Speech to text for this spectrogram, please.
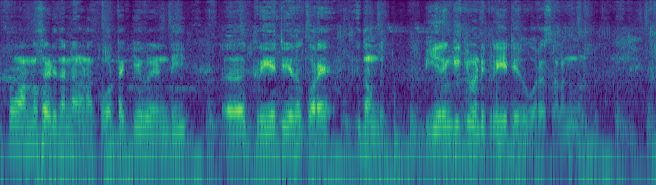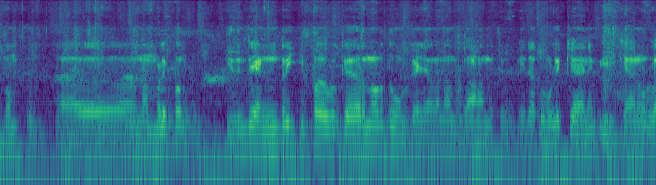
ഇപ്പോൾ വന്ന സൈഡിൽ തന്നെ കാണാം കോട്ടയ്ക്ക് വേണ്ടി ക്രിയേറ്റ് ചെയ്ത കുറേ ഇതുണ്ട്. പീരങ്കിക്ക് വേണ്ടി ക്രിയേറ്റ് ചെയ്ത കുറേ സ്ഥലങ്ങളുണ്ട്. ഇപ്പം നമ്മളിപ്പം ഇതിന്റെ എൻട്രി ഇപ്പോൾ കയറുന്നിടത്ത് നോക്കിക്കഴിഞ്ഞാൽ തന്നെ നമുക്ക് കാണാൻ പറ്റും. ഇതിന്റെ അകത്ത് ഒളിക്കാനും ഇരിക്കാനും ഉള്ള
